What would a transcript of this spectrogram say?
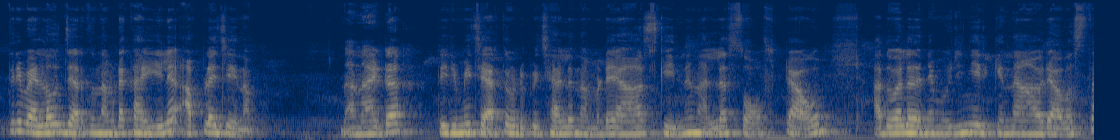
ഇത്തിരി വെള്ളവും ചേർത്ത് നമ്മുടെ കയ്യിൽ അപ്ലൈ ചെയ്യണം. നന്നായിട്ട് തിരുമ്മി ചേർത്ത് പിടിപ്പിച്ചാൽ നമ്മുടെ ആ സ്കിന്ന് നല്ല സോഫ്റ്റ് ആവും. അതുപോലെ തന്നെ മുരിഞ്ഞിരിക്കുന്ന ആ ഒരു അവസ്ഥ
